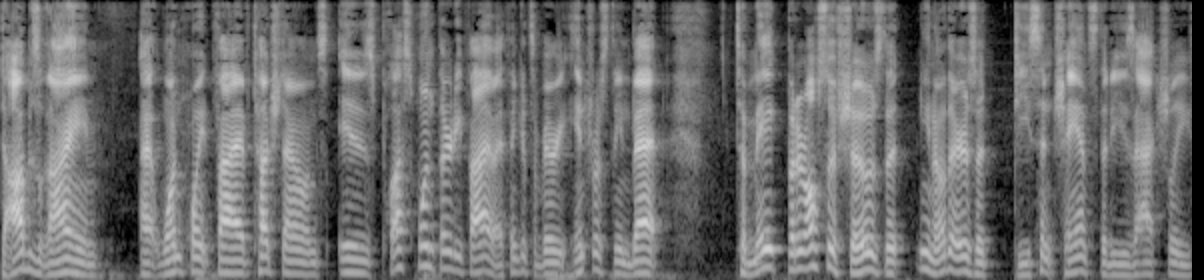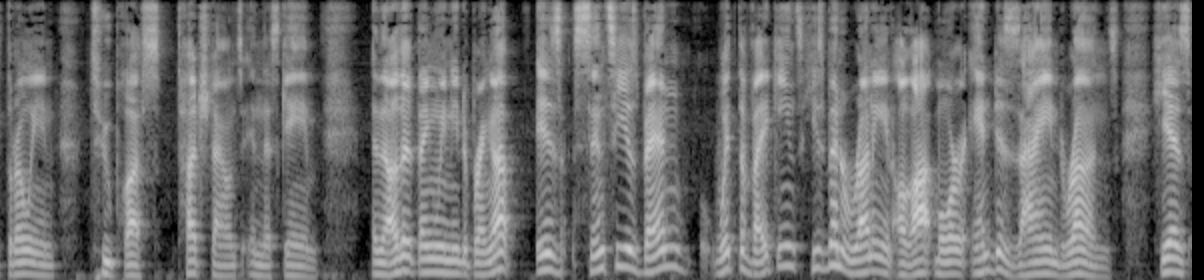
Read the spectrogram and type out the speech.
Dobbs line at 1.5 touchdowns is plus 135. I think it's a very interesting bet to make, but it also shows that, you know, there's a decent chance that he's actually throwing two plus touchdowns in this game. And the other thing we need to bring up is since he has been with the Vikings, he's been running a lot more and designed runs. He has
